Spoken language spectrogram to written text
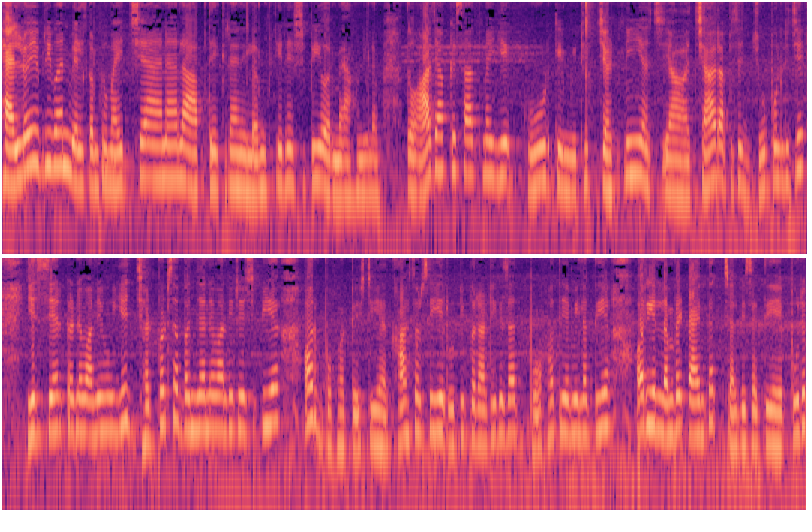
Hello everyone welcome to my channel आप देख रहे हैं नीलम की रेसिपी और मैं हूँ नीलम। तो आज आपके साथ मैं ये गुड़ की मीठी चटनी या अचार, आप इसे जो बोल लीजिए, ये शेयर करने वाली हूँ। ये झटपट सा बन जाने वाली रेसिपी है और बहुत टेस्टी है। ख़ास तौर से ये रोटी पराठे के साथ बहुत ही अमी लगती है और ये लंबे टाइम तक चल भी सकती है। पूरे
